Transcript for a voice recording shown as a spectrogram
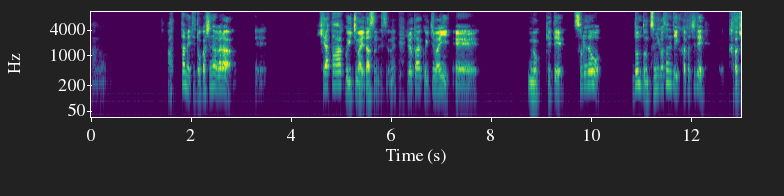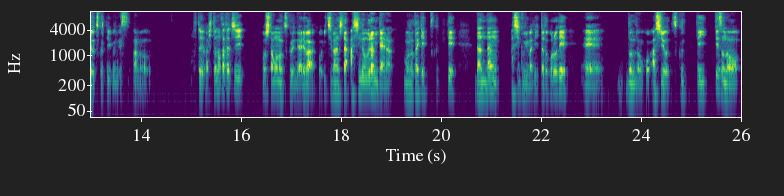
あの、温めて溶かしながら、えー、平たく一枚出すんですよね。平たく一枚、えー、乗っけて、それをどんどん積み重ねていく形で形を作っていくんです。あの、例えば人の形をしたものを作るんであれば、こう一番下足の裏みたいなものだけ作って、だんだん足首まで行ったところで、えー、どんどんこう足を作っていって、その、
